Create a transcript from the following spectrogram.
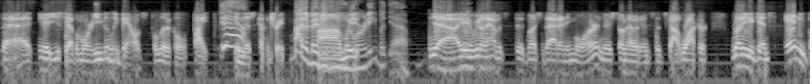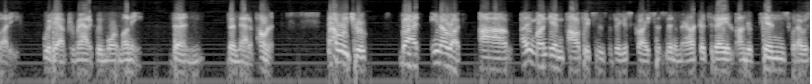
that you know, you used to have a more evenly balanced political fight yeah. in this country. Might have been um, a little wordy, but yeah. Yeah, I we don't have as, as much of that anymore, and there's some evidence that Scott Walker running against anybody would have dramatically more money than than that opponent. Probably true. But, you know, look, uh, I think money in politics is the biggest crisis in America today. It underpins what I was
